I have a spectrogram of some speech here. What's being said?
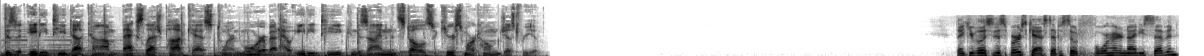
Visit ADT.com backslash podcast to learn more about how ADT can design and install a secure smart home just for you. Thank you for listening to Spurscast, episode 497.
